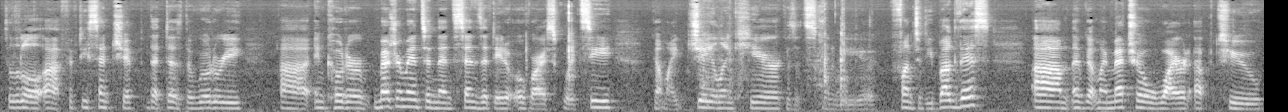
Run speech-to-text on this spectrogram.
It's a little uh, 50 cent chip that does the rotary uh, encoder measurements and then sends that data over I squared C. Got my J-Link here because it's going to be uh, fun to debug this. Um, I've got my Metro wired up to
